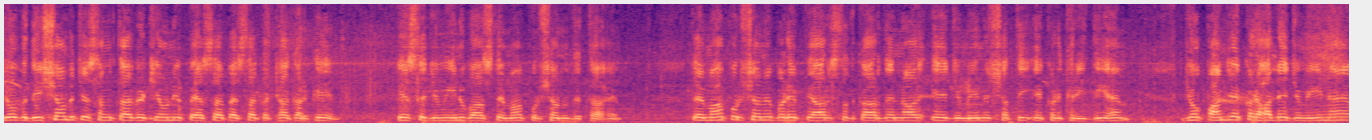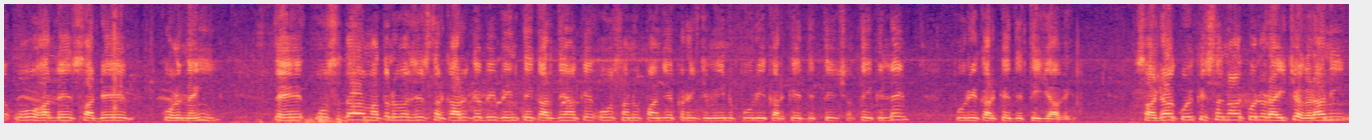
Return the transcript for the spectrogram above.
ਜੋ ਵਿਦੇਸ਼ਾਂ ਵਿੱਚ ਸੰਗਤਾਂ ਬੈਠੀਆਂ, ਉਹਨੇ ਪੈਸਾ ਪੈਸਾ ਇਕੱਠਾ ਕਰਕੇ ਇਸ ਜ਼ਮੀਨ ਵਾਸਤੇ ਮਹਾਂਪੁਰਸ਼ਾਂ ਨੂੰ ਦਿੱਤਾ ਹੈ। ਤੇ ਮਹਾਂਪੁਰਸ਼ਾਂ ਨੇ ਬੜੇ ਪਿਆਰ ਸਤਿਕਾਰ ਦੇ ਨਾਲ ਇਹ ਜ਼ਮੀਨ 36 ਏਕੜ ਖਰੀਦੀ ਹੈ। ਜੋ 5 ਏਕੜ ਹਾਲੇ ਜ਼ਮੀਨ ਹੈ, ਉਹ ਹਾਲੇ ਸਾਡੇ ਕੋਲ ਨਹੀਂ। ਤੇ ਉਸ ਦਾ ਮਤਲਬ ਅਸੀਂ ਸਰਕਾਰ ਅੱਗੇ ਵੀ ਬੇਨਤੀ ਕਰਦੇ ਹਾਂ ਕਿ ਉਹ ਸਾਨੂੰ 5 ਏਕੜ ਜ਼ਮੀਨ ਪੂਰੀ ਕਰਕੇ ਦਿੱਤੀ 36 ਕਿੱਲੇ ਪੂਰੀ ਕਰਕੇ ਦਿੱਤੀ ਜਾਵੇ। ਸਾਡਾ ਕੋਈ ਕਿਸੇ ਨਾਲ ਕੋਈ ਲੜਾਈ ਝਗੜਾ ਨਹੀਂ,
